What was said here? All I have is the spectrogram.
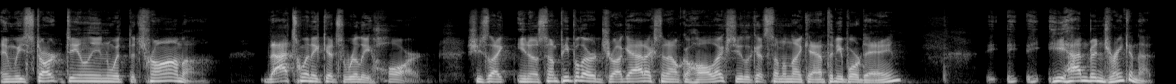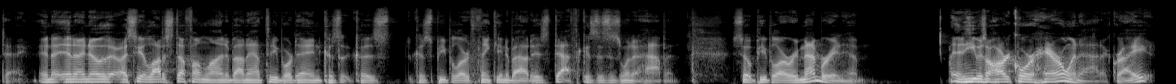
and we start dealing with the trauma, that's when it gets really hard. She's like, you know, some people are drug addicts and alcoholics. You look at someone like Anthony Bourdain. He, he hadn't been drinking that day, and and I know that I see a lot of stuff online about Anthony Bourdain because because because people are thinking about his death because this is when it happened, so people are remembering him, and he was a hardcore heroin addict, right?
